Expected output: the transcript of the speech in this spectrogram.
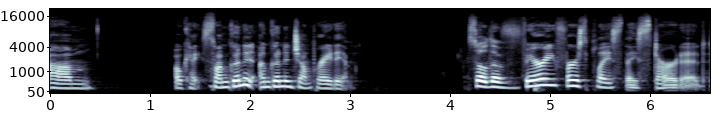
Um, okay, so I'm gonna I'm gonna jump right in. So the very first place they started,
